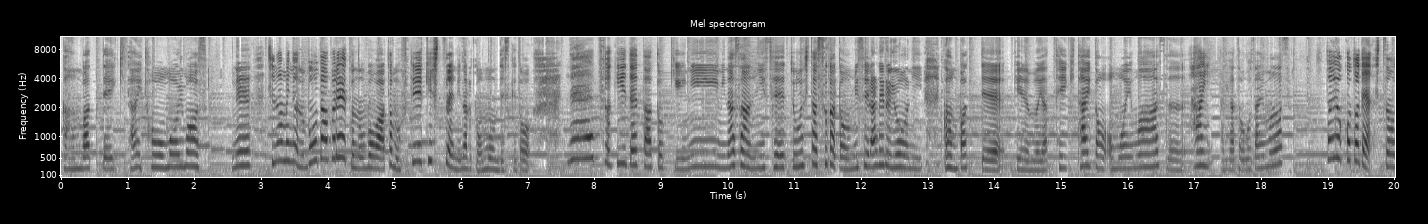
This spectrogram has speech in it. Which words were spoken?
頑張っていきたいと思います。ねちなみにあの、ボーダーブレイクのボは多分不定期出演になると思うんですけど、ね次出た時に皆さんに成長した姿を見せられるように頑張ってゲームやっていきたいと思います。はい、ありがとうございます。ということで、質問を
